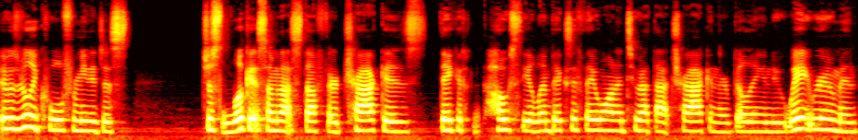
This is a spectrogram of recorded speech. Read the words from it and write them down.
it was really cool for me to just just look at some of that stuff. Their track is they could host the Olympics if they wanted to at that track, and they're building a new weight room, and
